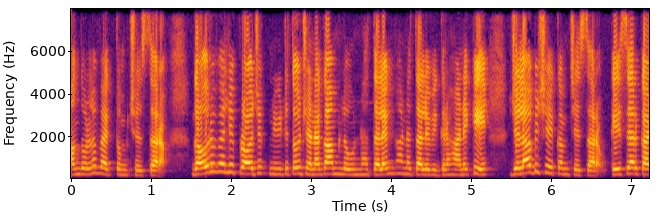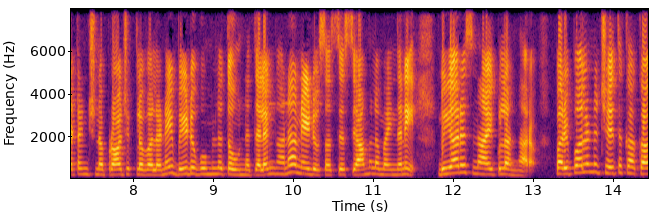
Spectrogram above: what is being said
ఆందోళన వ్యక్తం చేశారు. గౌరవల్లి ప్రాజెక్టు నీటితో జనగాంలో ఉన్న తెలంగాణ తల్లి విగ్రహానికి జలాభిషేకం చేశారు. కేసీఆర్ కట్టించిన ప్రాజెక్టుల వల్లనే బీడు భూములతో ఉన్న తెలంగాణ నేడు సస్యశ్యామలమైందని బీఆర్ఎస్ నాయకులు అన్నారు. పరిపాలన చేతకాక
